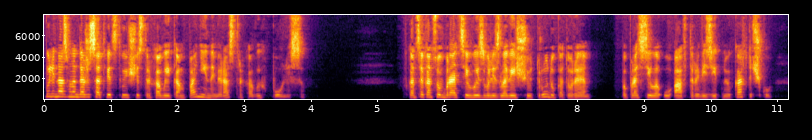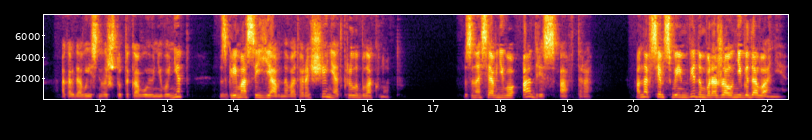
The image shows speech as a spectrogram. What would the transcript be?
Были названы даже соответствующие страховые компании и номера страховых полисов. В конце концов, братья вызвали зловещую труду, которая попросила у автора визитную карточку, а когда выяснилось, что таковой у него нет, с гримасой явного отвращения открыла блокнот. Занося в него адрес автора, она всем своим видом выражала негодование.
